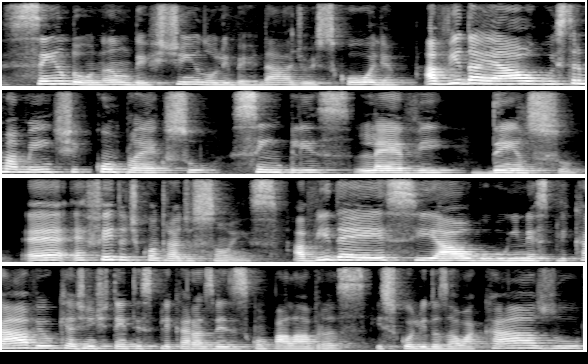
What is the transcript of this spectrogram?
sendo ou não destino, liberdade ou escolha, a vida é algo extremamente complexo, simples, leve, denso é, é feita de contradições. A vida é esse algo inexplicável que a gente tenta explicar às vezes com palavras escolhidas ao acaso,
